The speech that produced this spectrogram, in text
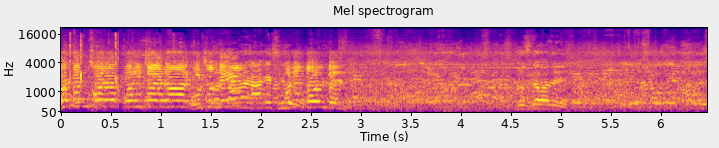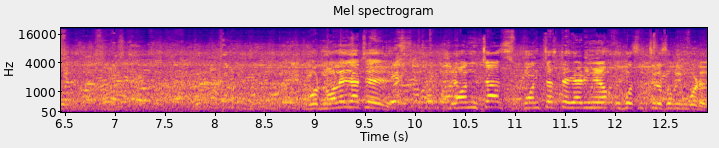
নতুন করে পরিচয় দেওয়ার কিছু নেই উনি বলবেন। ওর নলেজ আছে। পঞ্চাশ পঞ্চাশটা হিয়ারিংয়ে উপস্থিত ছিল সুপ্রিম কোর্টে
